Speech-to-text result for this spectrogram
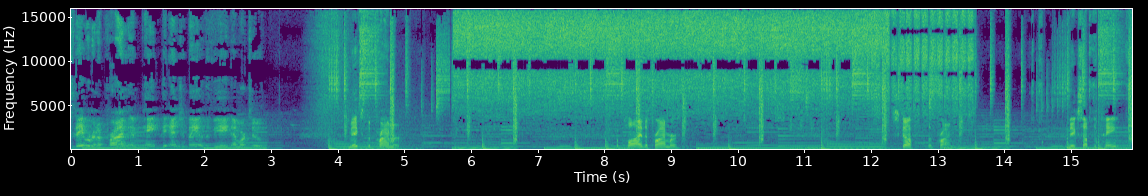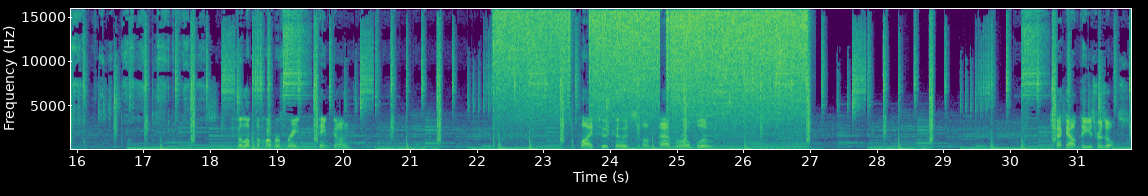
Today we're going to prime and paint the engine bay of the V8 MR2. Mix the primer. Apply the primer. Scuff the primer. Mix up the paint. Fill up the Harbor Freight paint gun. Apply two coats of Admiral Blue. Check out these results.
